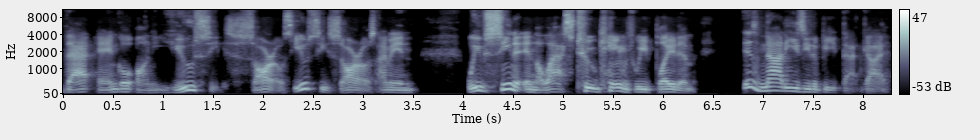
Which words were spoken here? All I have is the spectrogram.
that angle on Juuse Saros. Juuse Saros, I mean, we've seen it in the last two games we've played him. It is not easy to beat that guy.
